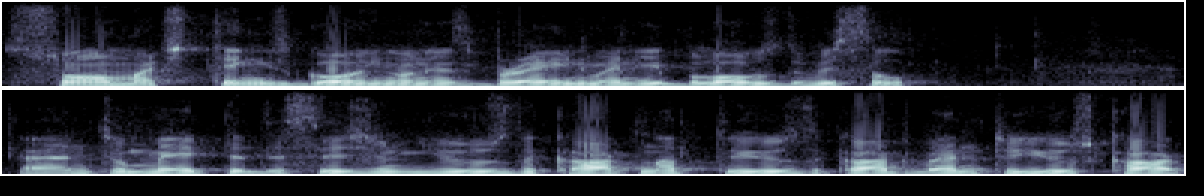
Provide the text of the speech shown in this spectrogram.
so much things going on in his brain when he blows the whistle and to make the decision use the card not to use the card when to use card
